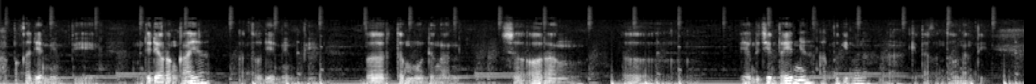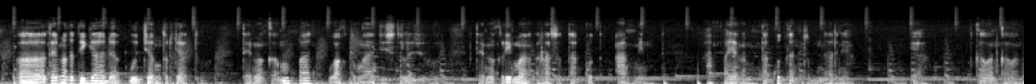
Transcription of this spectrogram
apakah dia mimpi menjadi orang kaya atau dia mimpi bertemu dengan seorang uh, yang dicintainya? Apa gimana? Nah kita akan tahu nanti. Uh, tema ketiga ada ujang terjatuh tema keempat waktu ngaji setelah zuhur. Tema kelima rasa takut amin. Apa yang amin takutkan sebenarnya? Ya kawan-kawan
